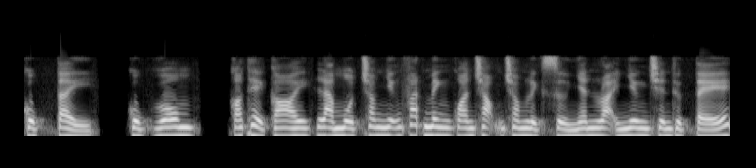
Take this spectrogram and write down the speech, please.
Cục tẩy, cục gôm có thể coi là một trong những phát minh quan trọng trong lịch sử nhân loại nhưng trên thực tế,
